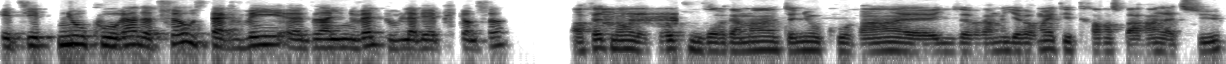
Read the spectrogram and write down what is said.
été, tenu au courant de ça ou c'est arrivé euh, dans les nouvelles que vous l'avez appris comme ça? En fait, non, le coach nous a vraiment tenu au courant. il, nous a vraiment, il a vraiment été transparent là-dessus.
